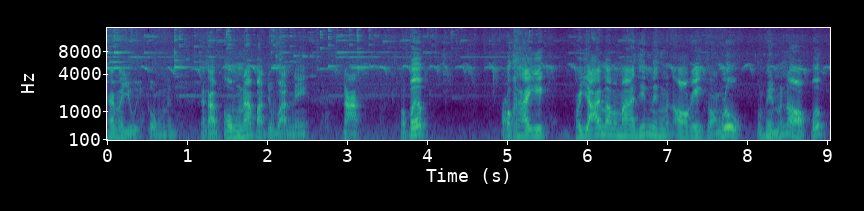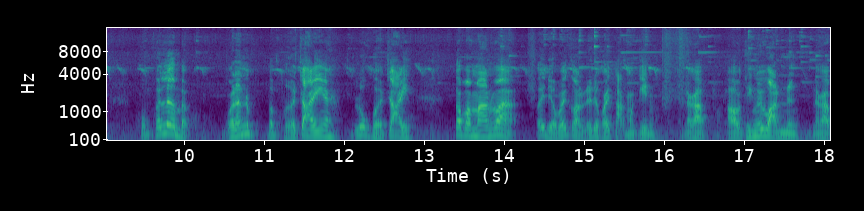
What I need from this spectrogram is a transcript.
ให้มาอยู่อีกกรงหนึ่งนะครับกรงณปัจจุบันนี้นะพอปุ๊บเอาไข่อีกพอย้ายมาประมาณทิตย์หนึ่งมันออกอีกสองลูก ผมเห็นมันออกปุ๊บผมก็เริ่มแบบวันนั้นแบบเผลอใจไงลูกเผลอใจ ก็ประมาณว่าเอ้ยเดี๋ยวไว้ก่อนหรือเดี๋ยวค่อยตักมากินนะครับ เอาทิ้งไว้วันหนึ่งนะครับ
